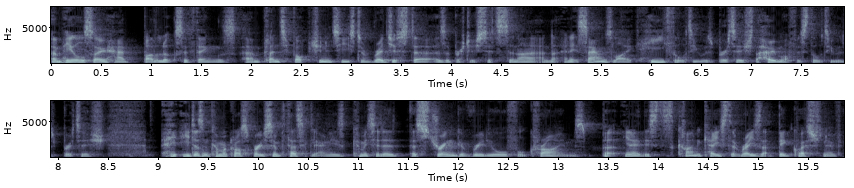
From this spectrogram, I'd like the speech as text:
Um, he also had, by the looks of things, um, plenty of opportunities to register as a British citizen, and, and, it sounds like he thought he was British. The Home Office thought he was British. He, he doesn't come across very sympathetically, and he's committed a, a, string of really awful crimes. But you know, this is the kind of case that raised that big question of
